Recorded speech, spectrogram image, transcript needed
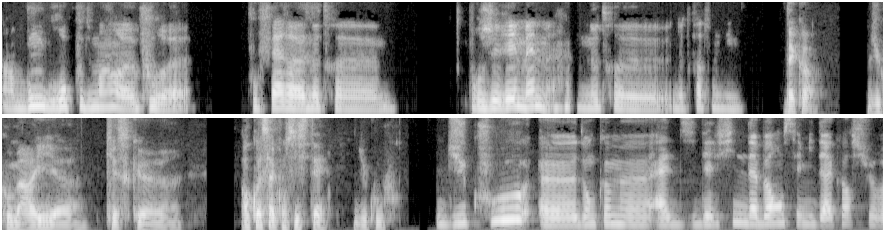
un bon gros coup de main pour, pour faire notre, pour gérer même notre, notre crowdfunding. D'accord. Du coup, Marie, qu'est-ce que, en quoi ça consistait, du coup? Du coup, donc comme a dit Delphine, d'abord, on s'est mis d'accord sur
